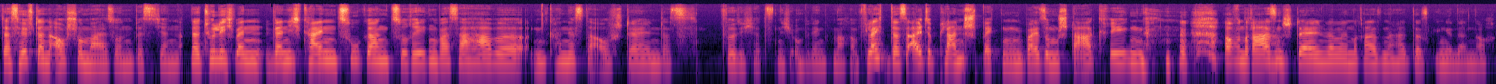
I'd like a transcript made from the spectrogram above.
Das hilft dann auch schon mal so ein bisschen. Natürlich, wenn, wenn ich keinen Zugang zu Regenwasser habe, einen Kanister aufstellen, das würde ich jetzt nicht unbedingt machen. Vielleicht das alte Planschbecken bei so einem Starkregen auf den Rasen stellen, wenn man einen Rasen hat, das ginge dann noch.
